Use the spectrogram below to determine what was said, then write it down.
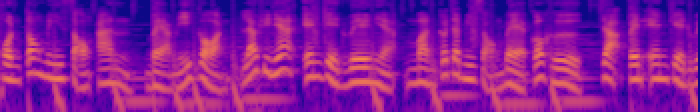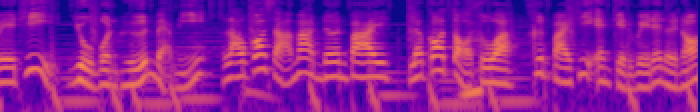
คนต้องมี 2 อันแบบนี้ก่อน แล้วทีเนี้ย N Gateway เนี่ยมันก็จะมี 2 แบบก็คือ จะเป็น N Gateway ที่อยู่บนพื้นแบบนี้ เราก็สามารถเดินไป แล้วก็ต่อตัวขึ้นไปที่ N Gateway ได้เลยเนาะ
